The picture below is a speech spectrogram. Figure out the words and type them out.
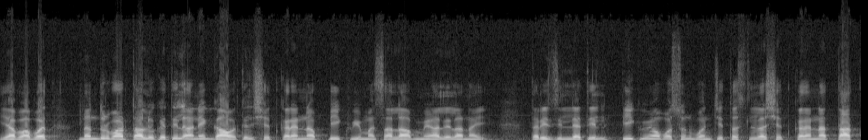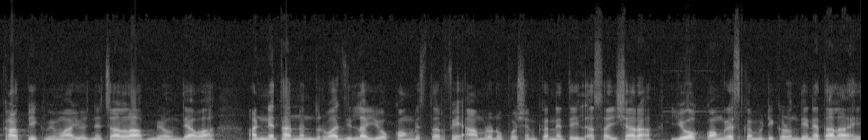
याबाबत नंदुरबार तालुक्यातील अनेक गावातील शेतकऱ्यांना पीक विम्याचा लाभ मिळालेला नाही. तरी जिल्ह्यातील पीक विम्यापासून वंचित असलेल्या शेतकऱ्यांना तात्काळ पीक विमा योजनेचा लाभ मिळवून द्यावा. अन्यथा नंदुरबार जिल्हा युवक काँग्रेसतर्फे आमरण उपोषण करण्यात येईल असा इशारा युवक काँग्रेस कमिटीकडून देण्यात आला आहे.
